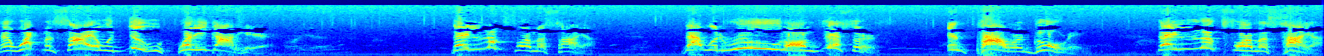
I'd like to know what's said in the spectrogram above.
and what Messiah would do when he got here. They looked for a Messiah that would rule on this earth in power and glory. They looked for a Messiah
